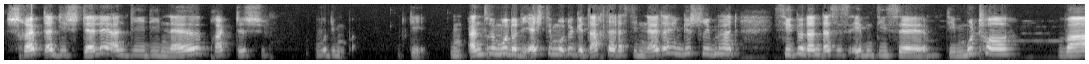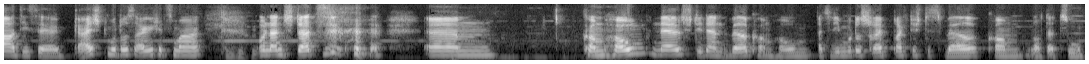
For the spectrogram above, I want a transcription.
schreibt an die Stelle, an die die Nell praktisch, wo die, die andere Mutter, die echte Mutter, gedacht hat, dass die Nell dahin geschrieben hat, sieht man dann, dass es eben diese, die Mutter war, diese Geistmutter, sage ich jetzt mal. Und anstatt ähm, Come Home, Nell, steht dann Welcome Home. Also die Mutter schreibt praktisch das Welcome noch dazu.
